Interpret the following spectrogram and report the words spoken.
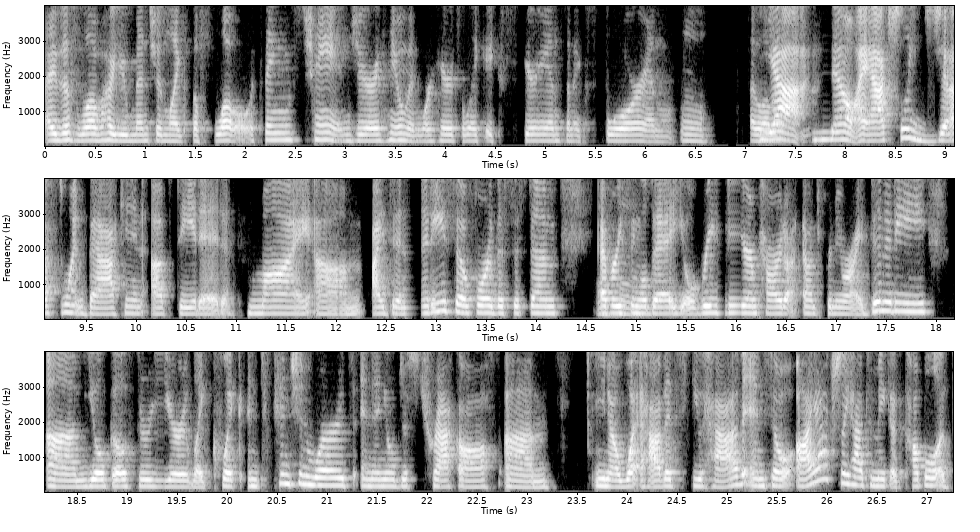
I just love how you mentioned like the flow. Things change. You're a human. We're here to like experience and explore. And mm, I love yeah, it. no, I actually just went back and updated my um, identity. So for the system, every mm-hmm. single day you'll read your empowered entrepreneur identity. Um, you'll go through your like quick intention words, and then you'll just track off um, you know what habits you have and so i actually had to make a couple of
